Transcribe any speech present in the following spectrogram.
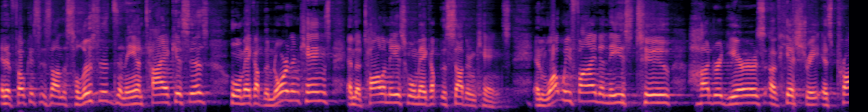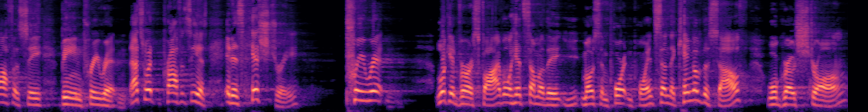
And it focuses on the Seleucids and the Antiochuses who will make up the northern kings, and the Ptolemies, who will make up the southern kings. And what we find in these 200 years of history is prophecy being pre written. That's what prophecy is it is history pre written. Look at verse 5. We'll hit some of the most important points. Then the king of the south will grow strong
